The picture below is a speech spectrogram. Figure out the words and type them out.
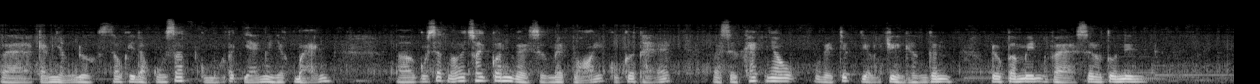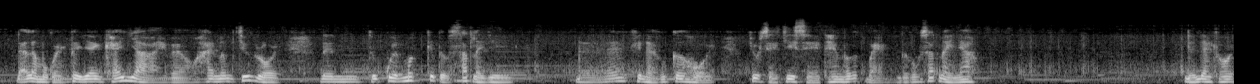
và cảm nhận được sau khi đọc cuốn sách của một tác giả người Nhật Bản. À, cuốn sách nói xoay quanh về sự mệt mỏi của cơ thể và sự khác nhau về chất dẫn truyền thần kinh, dopamine và serotonin. Đã là một khoảng thời gian khá dài vào hai năm trước rồi nên tôi quên mất cái tựa sách là gì. Để khi nào có cơ hội, chú sẽ chia sẻ thêm với các bạn về cuốn sách này nha. Đến đây thôi.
